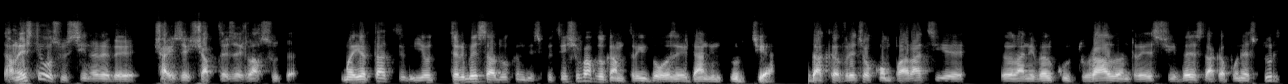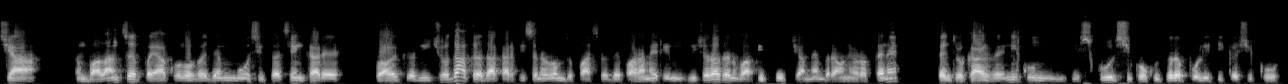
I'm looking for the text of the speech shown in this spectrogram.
Dar nu este o susținere de 60-70%. Mă iertați, eu trebuie să aduc în discuție și faptul că am trăit 20 de ani în Turcia. Dacă vreți o comparație uh, la nivel cultural între Est și Vest, dacă puneți Turcia în balanță, păi acolo vedem o situație în care Probabil că niciodată, dacă ar fi să ne luăm după astfel de parametri, niciodată nu va fi Turcia membra Uniunii Europene, pentru că ar veni cu un discurs și cu o cultură politică și cu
